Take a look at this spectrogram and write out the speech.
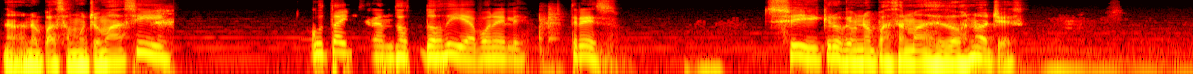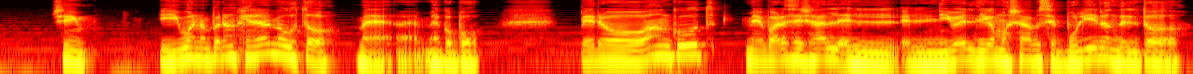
no, no pasa mucho más. Sí. Good Times eran dos, dos días, ponele. Tres. Sí, creo que no pasan más de dos noches. Sí. Y bueno, pero en general me gustó, me, me copó. Pero Uncut me parece ya el, el- el nivel, digamos, ya se pulieron del todo.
